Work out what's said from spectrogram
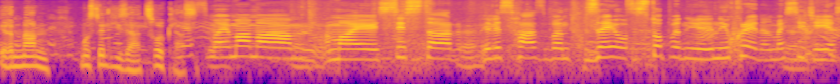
ihren Mann musste Lisa zurücklassen. My mama, my sister, husband, they stop in, in Ukraine, in my city, yes.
